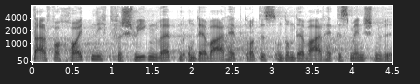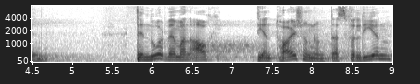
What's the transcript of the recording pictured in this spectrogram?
darf auch heute nicht verschwiegen werden um der Wahrheit Gottes und um der Wahrheit des Menschen willen. Denn nur wenn man auch die Enttäuschungen, das Verlieren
